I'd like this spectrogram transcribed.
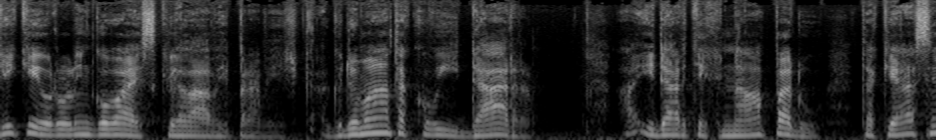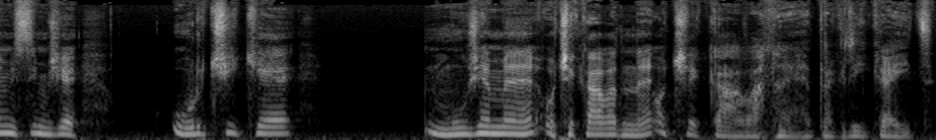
J.K. Rowlingová je skvělá vypravěčka. Kdo má takový dar a i dar těch nápadů, tak já si myslím, že určitě můžeme očekávat neočekávané, tak říkajíc.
